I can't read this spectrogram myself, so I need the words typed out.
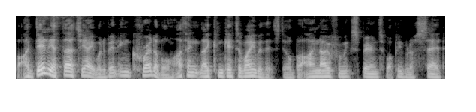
But ideally a 38 would have been incredible. I think they can get away with it still, but I know from experience what people have said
